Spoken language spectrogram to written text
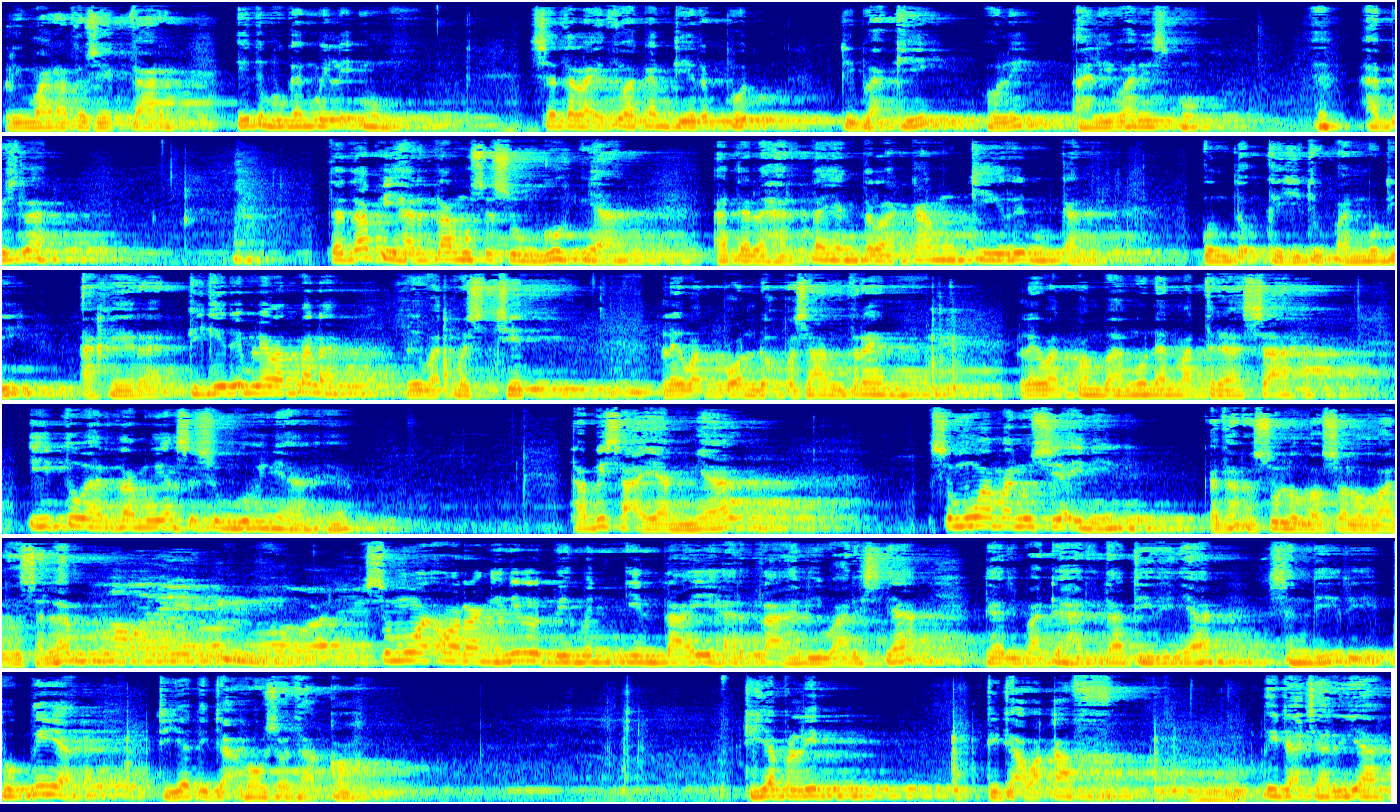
500 hektar itu bukan milikmu setelah itu akan direbut dibagi oleh ahli warismu ya, habislah tetapi hartamu sesungguhnya adalah harta yang telah kamu kirimkan untuk kehidupanmu di akhirat. Dikirim lewat mana? Lewat masjid, lewat pondok pesantren, lewat pembangunan madrasah. Itu hartamu yang sesungguhnya ya. Tapi sayangnya semua manusia ini kata Rasulullah SAW semua orang ini lebih mencintai harta ahli warisnya daripada harta dirinya sendiri. Buktinya dia tidak mau sodakoh. Dia pelit, tidak wakaf, tidak jariah.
